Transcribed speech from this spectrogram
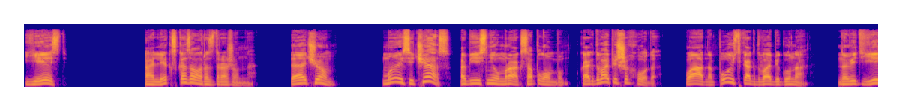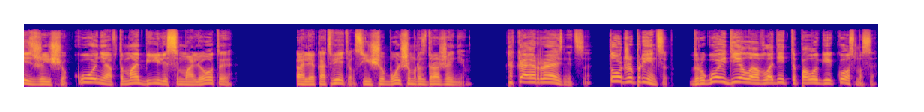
Есть. Олег сказал раздраженно. Ты о чем? Мы сейчас, объяснил мрак с опломбом, как два пешехода. Ладно, пусть как два бегуна. Но ведь есть же еще кони, автомобили, самолеты. Олег ответил с еще большим раздражением. Какая разница? Тот же принцип. Другое дело овладеть топологией космоса.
